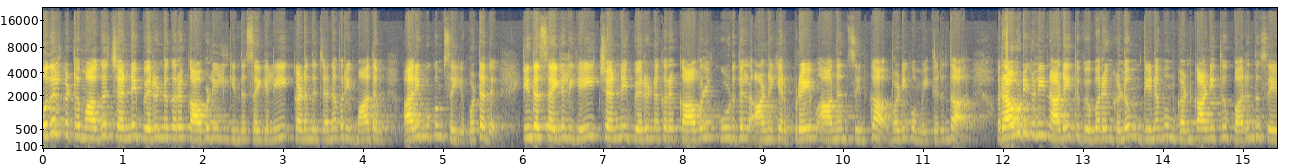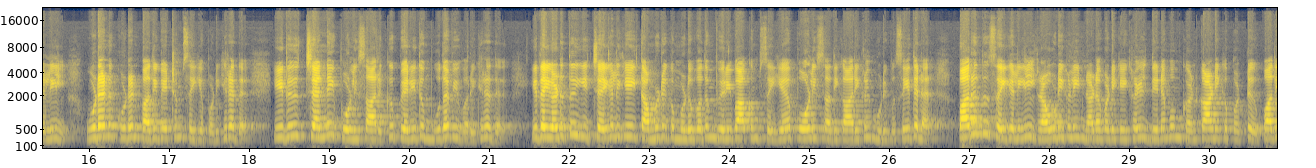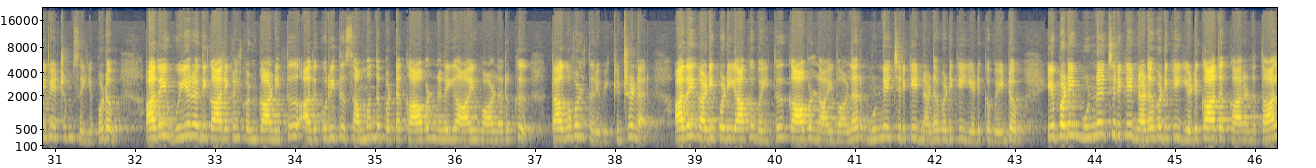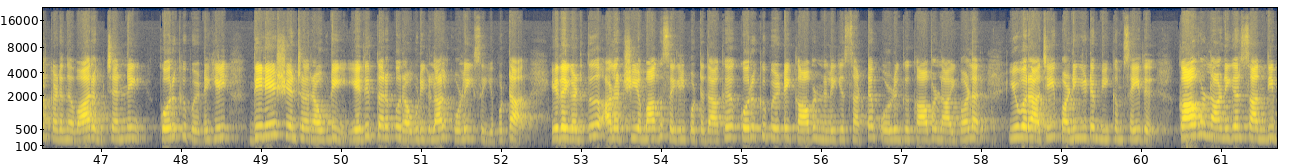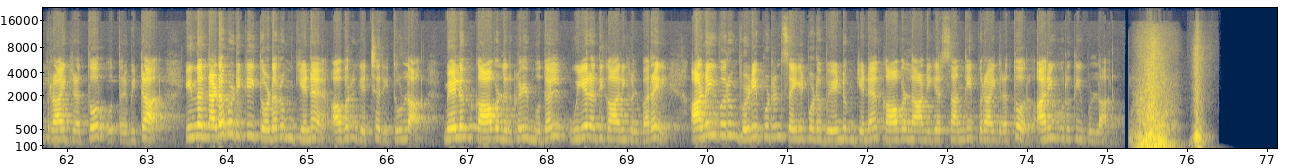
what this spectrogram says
முதல் கட்டமாக சென்னை பெருநகர காவலில் இந்த செயலி கடந்த ஜனவரி மாதம் அறிமுகம் செய்யப்பட்டது. இந்த செயலியை சென்னை பெருநகர காவல் கூடுதல் ஆணையர் பிரேம் ஆனந்த் சின்கா வடிவமைத்திருந்தார். ரவுடிகளின் அனைத்து விவரங்களும் தினமும் கண்காணித்து பருந்து செயலில் உடனுக்குடன் பதிவேற்றம் செய்யப்படுகிறது. இது சென்னை போலீசாருக்கு பெரிதும் உதவி வருகிறது. இதையடுத்து இச்செயலியை தமிழகம் முழுவதும் விரிவாக்கம் செய்ய போலீஸ் அதிகாரிகள் முடிவு செய்தனர். பருந்து செயலியில் ரவுடிகளின் நடவடிக்கைகள் தினமும் கண்காணிக்கப்பட்டு பதிவேற்றம் செய்யப்படும். அதை உயரதிகாரிகள் கண்காணித்து அது குறித்து சம்பந்தப்பட்ட காவல் நிலைய ஆய்வாளருக்கு தகவல் தெரிவிக்கின்றனர். அதை அடிப்படையாக வைத்து காவல் ஆய்வாளர் முன்னெச்சரிக்கை நடவடிக்கை எடுக்க வேண்டும். இப்படி முன்னெச்சரிக்கை நடவடிக்கை எடுக்காத காரணத்தால் கடந்த வாரம் சென்னை கொருக்குப்பேட்டையில் தினேஷ் என்ற ரவுடி எதிர்த்தரப்பு ரவுடிகளால் கொலை செய்யப்பட்டார். இதையடுத்து அலட்சியமாக செயல்பட்டதாக கொருக்குப்பேட்டை காவல் நிலைய சட்டம் ஒழுங்கு காவல் ஆய்வாளர் யுவராஜை பணியிடம் நீக்கம் செய்து காவல் ஆணையர் சந்தீப் ராய் ரத்தோர் உத்தரவிட்டார். இந்த நடவடிக்கை தொடரும் என அவர் எச்சரித்துள்ளார். மேலும் காவலர்கள் முதல் உயர் அதிகாரிகள் வரை அனைவரும் விழிப்புடன் செயல்பட வேண்டும் என காவல் ஆணையர் சந்தீப் ராய் ரத்தோர் அறிவுறுத்தியுள்ளார்.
